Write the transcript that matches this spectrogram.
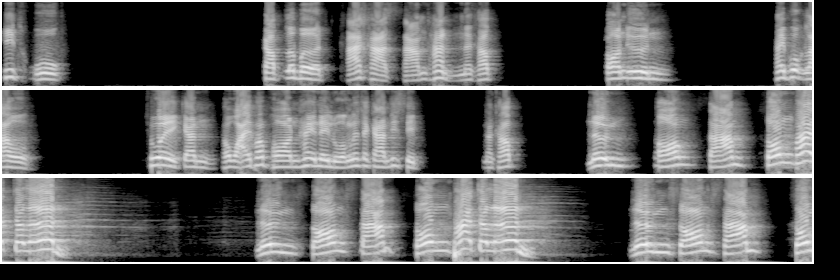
ที่ถูก กับระเบิดขาขาดสามท่านนะครับ ก่อนอื่นให้พวกเราช่วยกันถวายพระพรให้ในหลวงรัชกาลที่สิบนะครับหนึ่งสองสามทรงพระเจริญ หนึ่งสองสามทรงพระเจริญหนึ่งสองสามทรง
